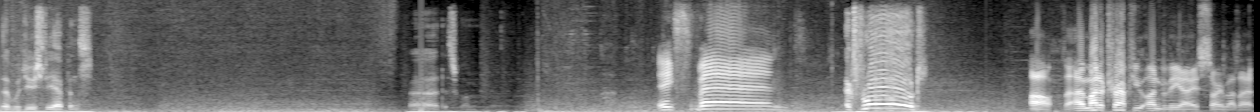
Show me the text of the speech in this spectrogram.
that what usually happens? Uh, this one. Expand! Explode! Oh, I might have trapped you under the ice. Sorry about that.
